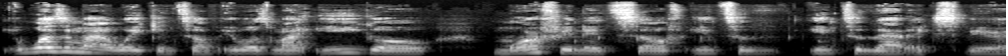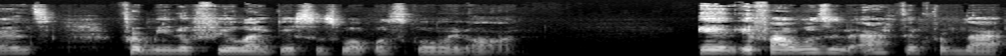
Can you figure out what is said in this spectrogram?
it wasn't my awakened self, it was my ego morphing itself into into that experience for me to feel like this is what was going on. And if I wasn't acting from that,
